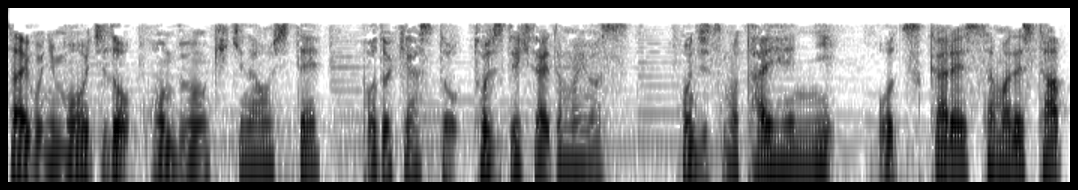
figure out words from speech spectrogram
最後にもう一度本文を聞き直して、ポッドキャスト閉じていきたいと思います。本日も大変にお疲れ様でした。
